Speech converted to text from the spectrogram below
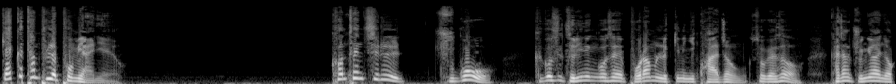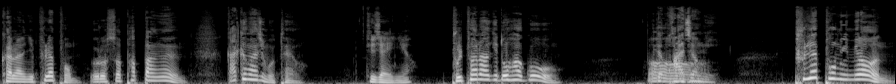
깨끗한 플랫폼이 아니에요. 컨텐츠를 주고 그것을 드리는 것에 보람을 느끼는 이 과정 속에서 가장 중요한 역할을 하는 이 플랫폼으로서 팟빵은 깔끔하지 못해요. 디자인이요? 불편하기도 하고 그 어, 과정이 플랫폼이면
